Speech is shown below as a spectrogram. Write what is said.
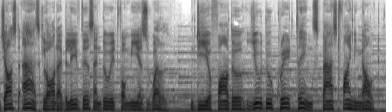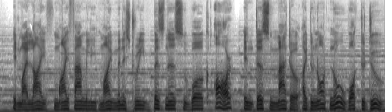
Just ask, Lord, I believe this and do it for me as well. Dear Father, you do great things past finding out in my life, my family, my ministry, business, work, or in this matter, I do not know what to do.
